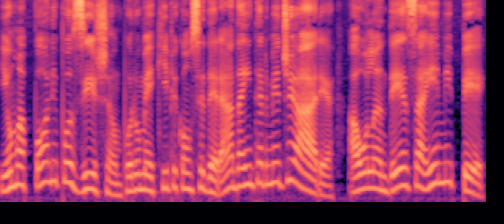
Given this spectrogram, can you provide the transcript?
e uma pole position por uma equipe considerada intermediária, a holandesa MP,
